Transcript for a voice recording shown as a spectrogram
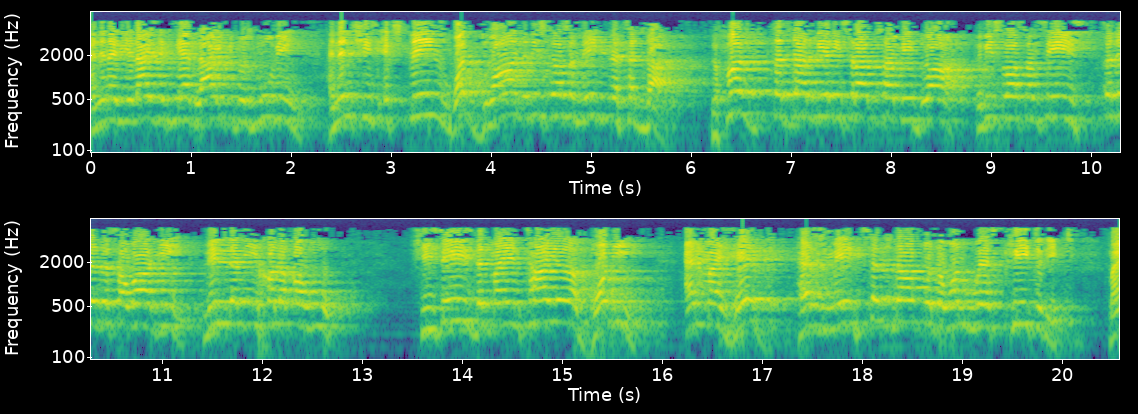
and then I realized that he had life, it was moving. And then she explains what dua Nabi Sallallahu made in that sajda. The first sajda Nabi alayhi salatu made dua. Nabi sallallahu says, Sajada sawadi lilladhi khalaqahu she says that my entire body and my head has made sajda for the one who has created it. My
